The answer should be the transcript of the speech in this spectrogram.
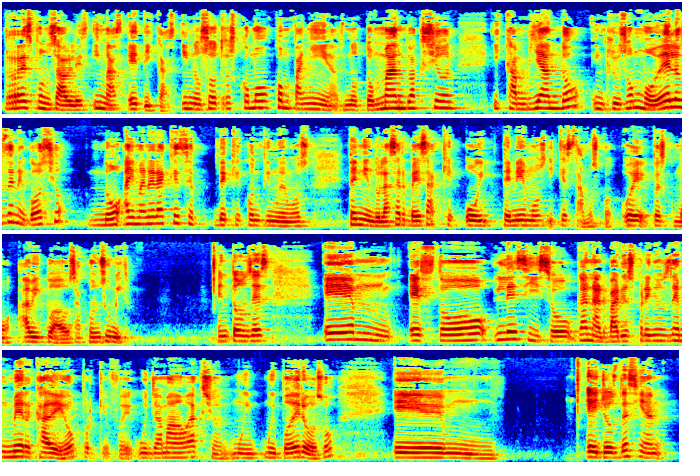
responsables y más éticas. Y nosotros como compañías no tomando acción y cambiando incluso modelos de negocio, no hay manera que se, de que continuemos teniendo la cerveza que hoy tenemos y que estamos eh, pues como habituados a consumir. Entonces, em, esto les hizo ganar varios premios de mercadeo porque fue un llamado de acción muy, muy poderoso. Em, ellos decían,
